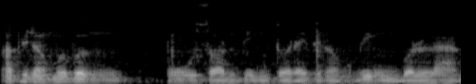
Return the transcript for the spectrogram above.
เอาพี่น้องเมื่อเบิ่งปูสอนวิ่งตัวใดพี่น้องวิ่งบนล่าง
